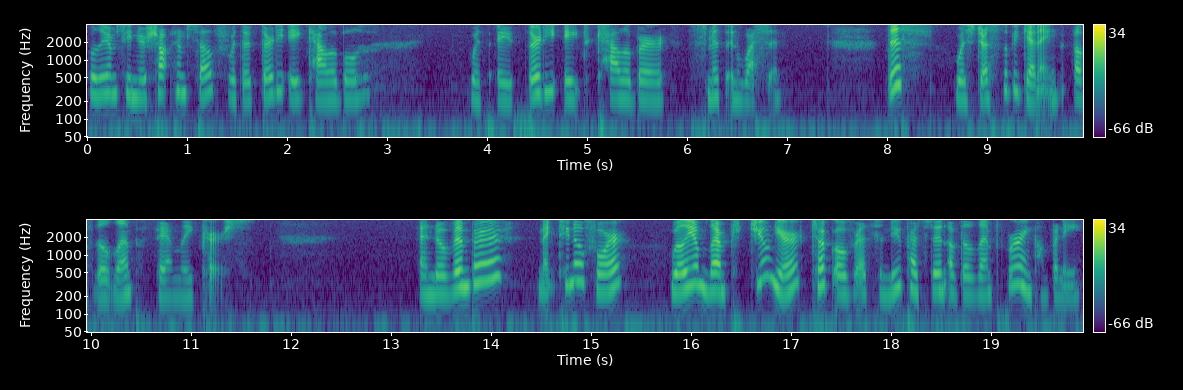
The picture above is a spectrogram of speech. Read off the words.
William Sr. shot himself with a 38 caliber with a 38 caliber Smith & Wesson. This was just the beginning of the Lemp family curse. In November 1904, William Lemp Jr. took over as the new president of the Lemp Brewing Company.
